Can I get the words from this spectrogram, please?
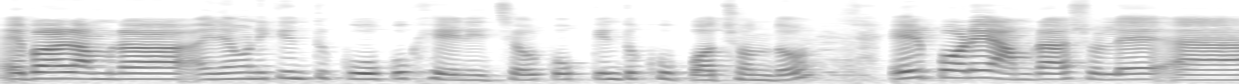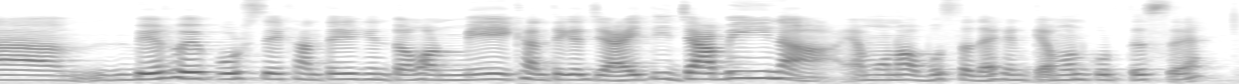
এবার আমরা, এমনই কিন্তু কোকও খেয়ে নিচ্ছে। ওর কোক কিন্তু খুব পছন্দ। এরপরে আমরা আসলে বের হয়ে পড়ছে এখান থেকে। কিন্তু আমার মেয়ে এখান থেকে যাইতেই যাবেই না। এমন অবস্থা, দেখেন কেমন করতেছে।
